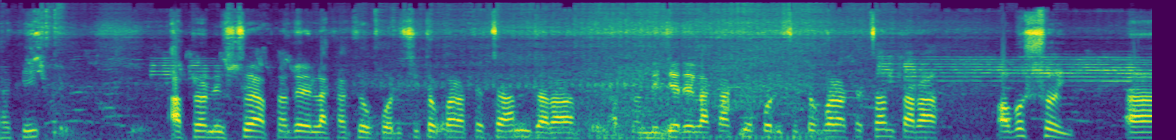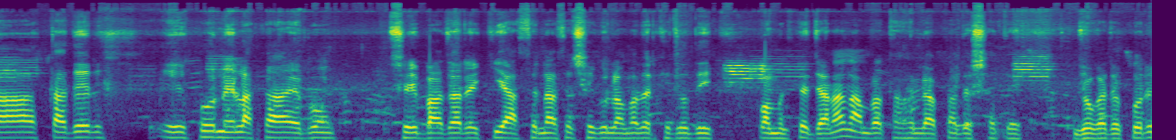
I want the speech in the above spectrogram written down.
থাকি। আপনারা নিশ্চয়ই আপনাদের এলাকাকেও পরিচিত করাতে চান। যারা আপনার নিজের এলাকাকে পরিচিত করাতে চান, তারা অবশ্যই তাদের কোন এলাকা এবং সেই বাজারে কি আছে না আছে সেগুলো আমাদেরকে যদি কমেন্টে জানান, আমরা তাহলে আপনাদের সাথে যোগাযোগ করে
